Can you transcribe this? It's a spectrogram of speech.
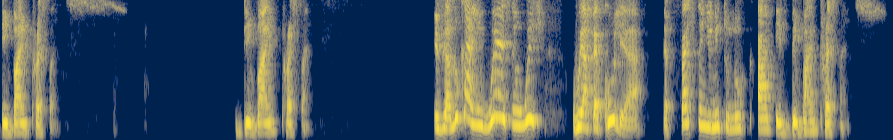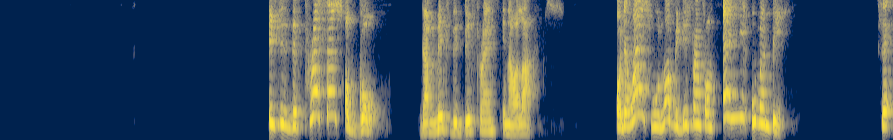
divine presence. Divine presence. If you are looking at ways in which we are peculiar, the first thing you need to look at is divine presence. It is the presence of God that makes the difference in our lives. Otherwise, we will not be different from any human being. Say,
